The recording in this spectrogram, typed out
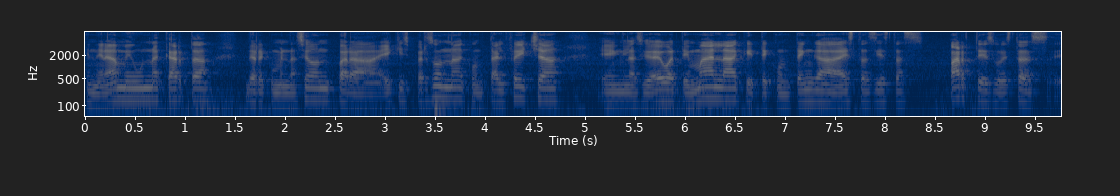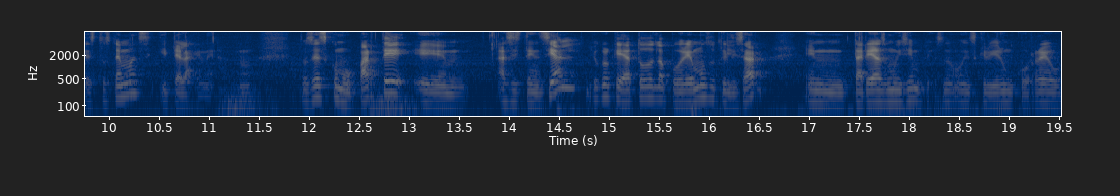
genérame una carta de recomendación para X persona con tal fecha en la ciudad de Guatemala que te contenga estas y estas partes o estas, estos temas y te la genera. Entonces, como parte eh, asistencial, yo creo que ya todos la podríamos utilizar en tareas muy simples, ¿no? escribir un correo,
